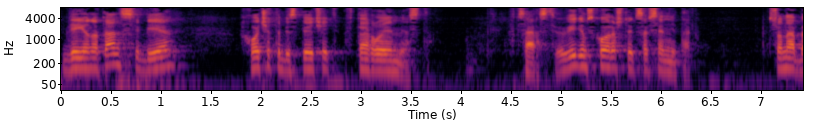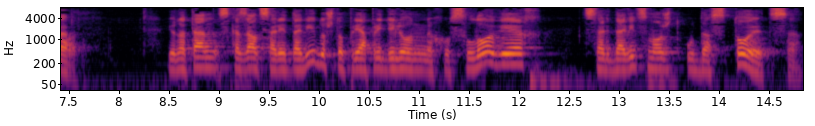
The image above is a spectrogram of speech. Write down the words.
где Йонатан себе хочет обеспечить второе место в царстве. Увидим скоро, что это совсем не так. Все наоборот. Йонатан сказал царю Давиду, что при определенных условиях царь Давид сможет удостоиться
